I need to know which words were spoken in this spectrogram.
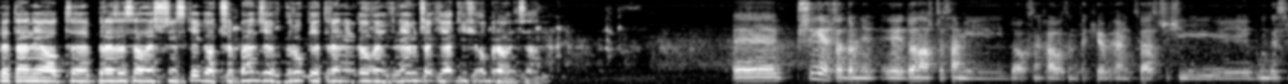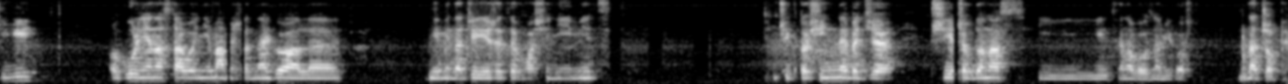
pytanie od e, prezesa Leszczyńskiego. Czy będzie w grupie treningowej w Niemczech jakiś obrońca? Yy, przyjeżdża do, mnie, yy, do nas czasami do Oxenhausen taki obrońca z trzeciej Bundesligi. Ogólnie na stałe nie mamy żadnego, ale miejmy nadzieję, że ten właśnie Niemiec czy ktoś inny będzie przyjeżdżał do nas i trenował z nami właśnie na czopy.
